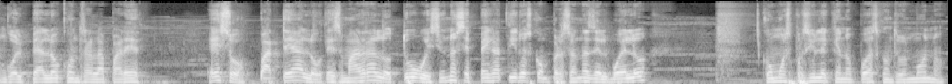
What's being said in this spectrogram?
golpéalo contra la pared. Eso, patealo, desmádralo tú, güey. Si uno se pega tiros con personas del vuelo, ¿cómo es posible que no puedas contra un mono?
